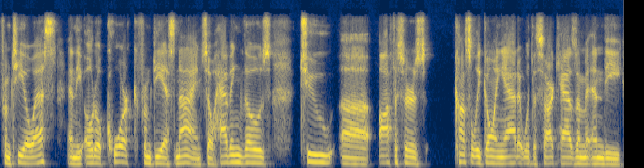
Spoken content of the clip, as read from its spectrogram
from TOS and the Odo Quark from DS9. So having those two uh, officers constantly going at it with the sarcasm and the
